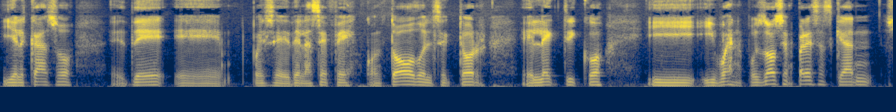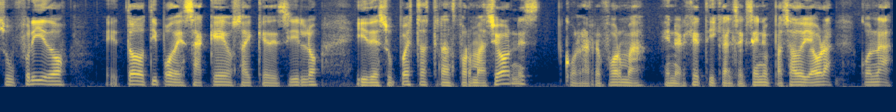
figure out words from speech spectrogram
y el caso eh, pues de la CFE con todo el sector eléctrico y, bueno, pues dos empresas que han sufrido eh, todo tipo de saqueos, hay que decirlo, y de supuestas transformaciones con la reforma energética el sexenio pasado y ahora con la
